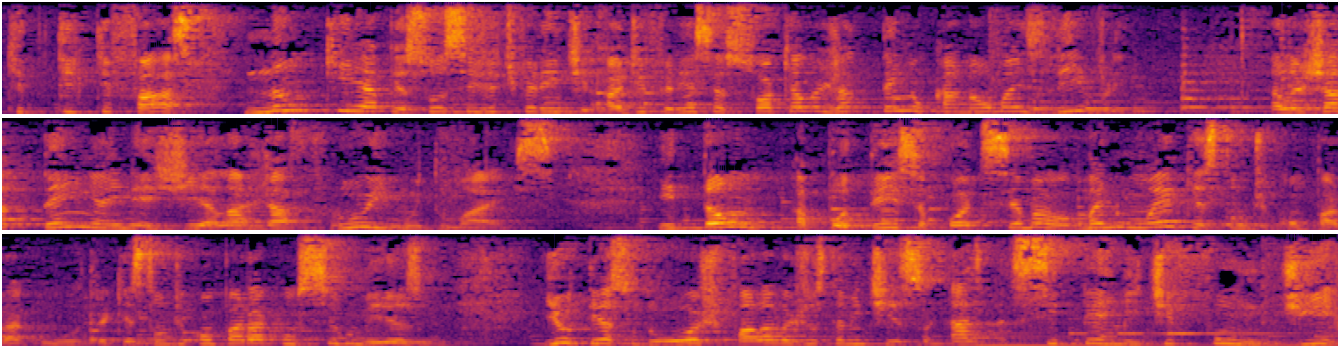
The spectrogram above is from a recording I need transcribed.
que, que, que faz. Não que a pessoa seja diferente, a diferença é só que ela já tem o canal mais livre. Ela já tem a energia, ela já flui muito mais. Então, a potência pode ser maior, mas não é questão de comparar com o outro, é questão de comparar consigo mesmo. E o texto do Osho falava justamente isso, se permitir fundir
